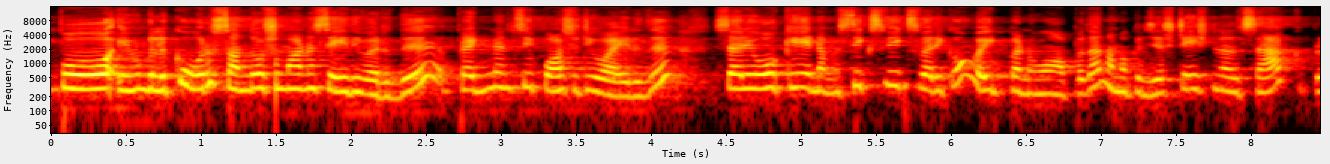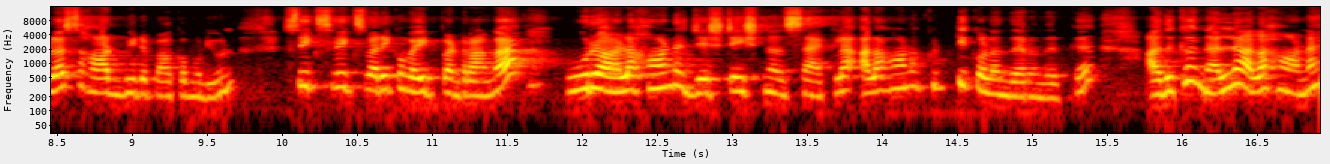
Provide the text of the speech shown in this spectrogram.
இப்போது இவங்களுக்கு ஒரு சந்தோஷமான செய்தி வருது. ப்ரெக்னன்சி பாசிட்டிவ் ஆயிடுது சரி ஓகே நம்ம சிக்ஸ் வீக்ஸ் வரைக்கும் வெயிட் பண்ணுவோம். அப்போ தான் நமக்கு ஜெஸ்டேஷனல் சாக் ப்ளஸ் ஹார்ட் பீட்டை பார்க்க முடியும். சிக்ஸ் வீக்ஸ் வரைக்கும் வெயிட் பண்ணுறாங்க ஒரு அழகான ஜெஸ்டேஷனல் சாக்கில் அழகான குட்டி குழந்தை இருந்திருக்கு அதுக்கு நல்ல அழகான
